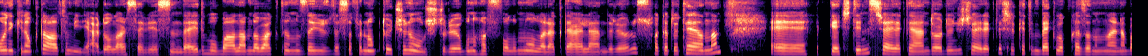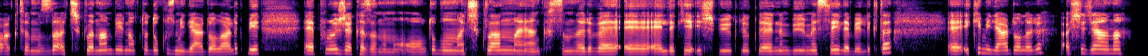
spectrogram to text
12.6 milyar dolar seviyesindeydi. Bu bağlamda baktığımızda %0.3'ünü oluşturuyor. Bunu hafif olumlu olarak değerlendiriyoruz. Fakat öte yandan e, geçtiğimiz çeyrekte yani dördüncü çeyrekte şirketin backlog kazanımlarına baktığımızda açıklanan 1.9 milyar dolarlık bir e, proje kazanımı oldu. Bunun açıklanmayan kısımları ve e, eldeki iş büyüklüklerinin büyümesiyle birlikte e, 2 milyar doları aşacağına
